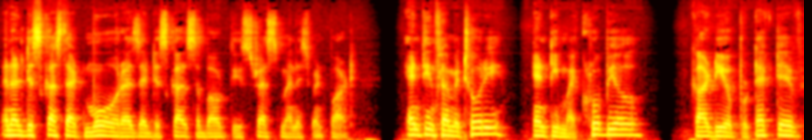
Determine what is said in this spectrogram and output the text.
And I'll discuss that more as I discuss about the stress management part. Anti inflammatory, antimicrobial, cardioprotective,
